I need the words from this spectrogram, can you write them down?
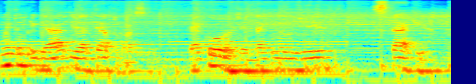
Muito obrigado e até a próxima. TechWord, a tecnologia está aqui.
